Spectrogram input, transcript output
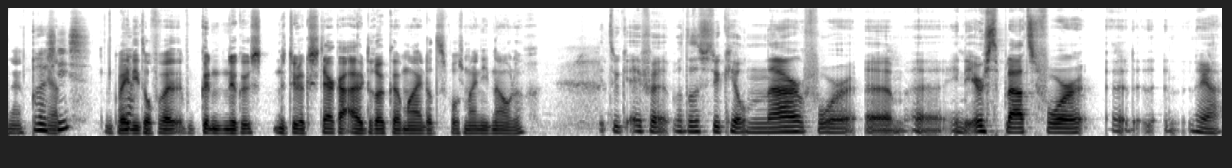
uh, precies. Ja. Ik weet niet of we, we kunnen het natuurlijk sterker uitdrukken, maar dat is volgens mij niet nodig. Natuurlijk even, want dat is natuurlijk heel naar voor um, uh, in de eerste plaats voor de, nou ja,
